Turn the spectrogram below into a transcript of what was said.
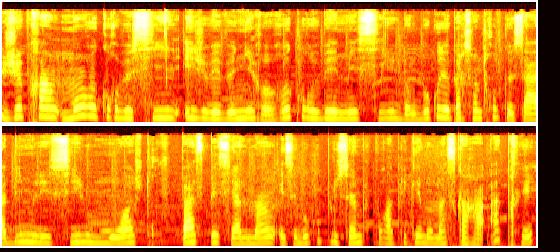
Je prends mon recourbe-cils et je vais venir recourber mes cils. Donc beaucoup de personnes trouvent que ça abîme les cils. Moi je trouve pas spécialement et c'est beaucoup plus simple pour appliquer mon mascara après.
